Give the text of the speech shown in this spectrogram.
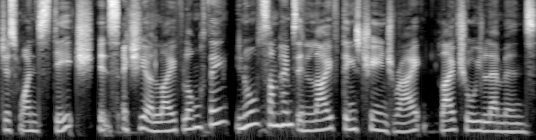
just one stage, it's actually a lifelong thing. You know, sometimes in life things change, right? Life show you lemons.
